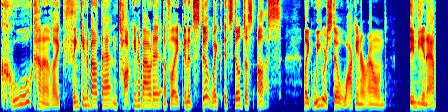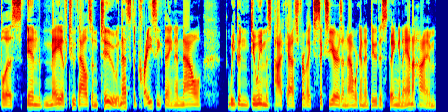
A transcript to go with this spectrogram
cool kind of like thinking about that and talking about it of like and it's still like it's still just us. Like we were still walking around Indianapolis in May of 2002 and that's the crazy thing and now we've been doing this podcast for like 6 years and now we're going to do this thing in Anaheim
